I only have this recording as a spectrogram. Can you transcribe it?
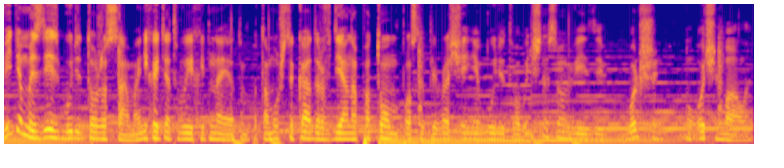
видимо, здесь будет то же самое. Они хотят выехать на этом, потому что кадров, где она потом, после превращения, будет в обычном своем виде, больше, ну, очень мало.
